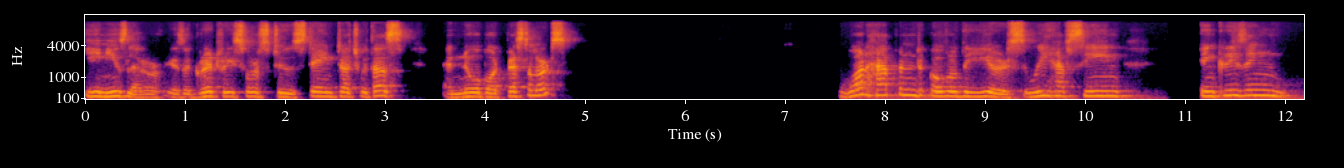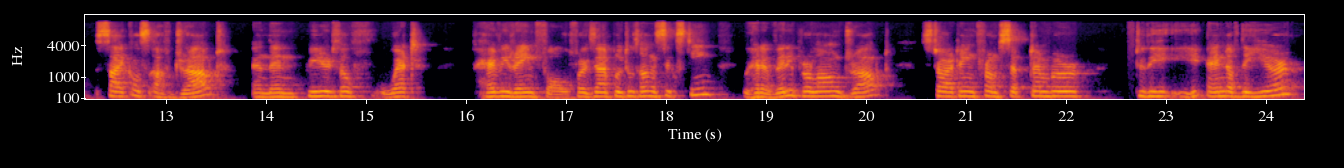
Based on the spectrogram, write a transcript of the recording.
e-newsletter is a great resource to stay in touch with us and know about pest alerts. What happened over the years? We have seen increasing cycles of drought and then periods of wet, heavy rainfall. For example, 2016, we had a very prolonged drought starting from September to the end of the year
